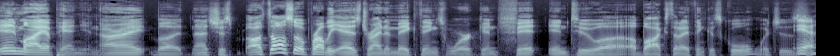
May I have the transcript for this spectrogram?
In my opinion. All right, but that's just it's also probably Ez trying to make things work and fit into a, a box that I think is cool, which is Yeah.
